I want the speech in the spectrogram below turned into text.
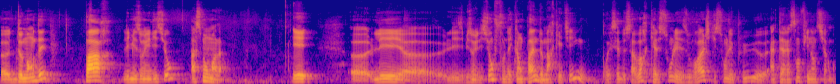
euh, demandé par les maisons d'édition à ce moment-là. Et euh, les, euh, les font des campagnes de marketing pour essayer de savoir quels sont les ouvrages qui sont les plus euh, intéressants financièrement.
